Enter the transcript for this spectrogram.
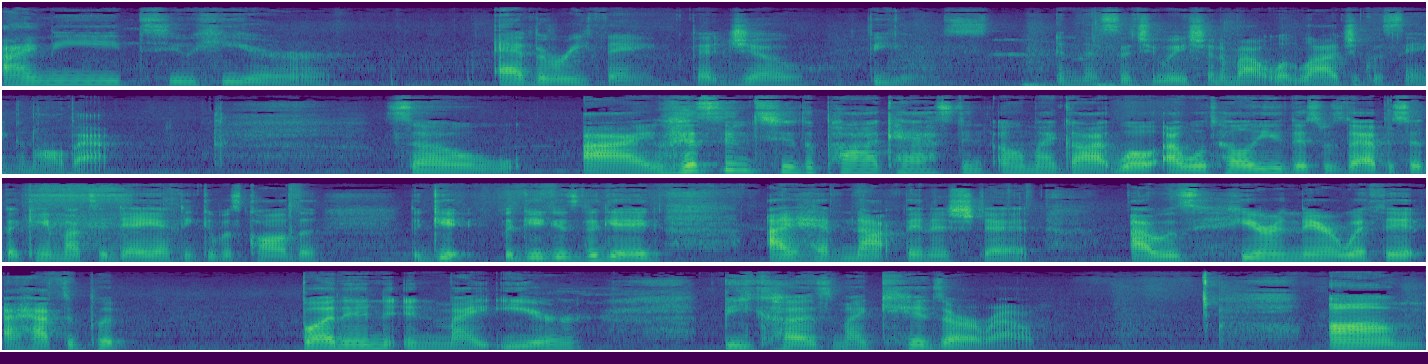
I need to hear everything that Joe feels in this situation about what Logic was saying and all that. So I listened to the podcast and oh my god. Well, I will tell you this was the episode that came out today. I think it was called the the gig the gig is the gig. I have not finished it. I was here and there with it. I have to put button in my ear because my kids are around. Um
